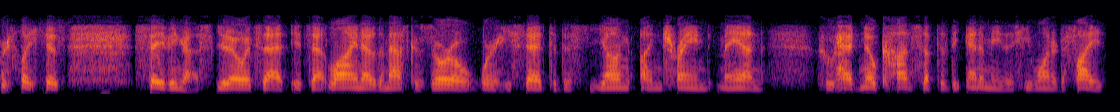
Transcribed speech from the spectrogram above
really is saving us. You know, it's that it's that line out of the Mask of Zorro where he said to this young untrained man who had no concept of the enemy that he wanted to fight,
